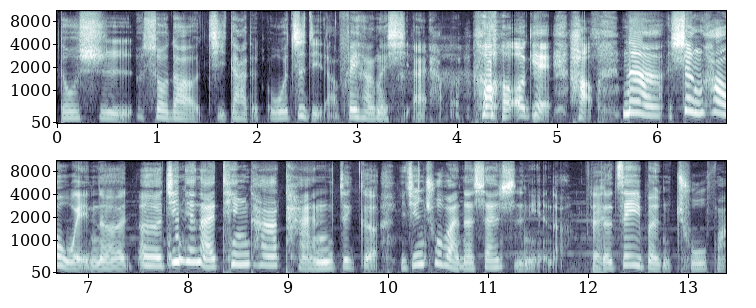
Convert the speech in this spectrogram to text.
都是受到极大的我自己的非常的喜爱，好了，OK，好，那盛浩伟呢？呃，今天来听他谈这个已经出版了三十年了的这一本《厨房》，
